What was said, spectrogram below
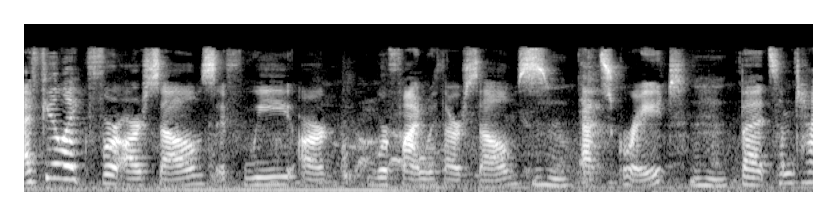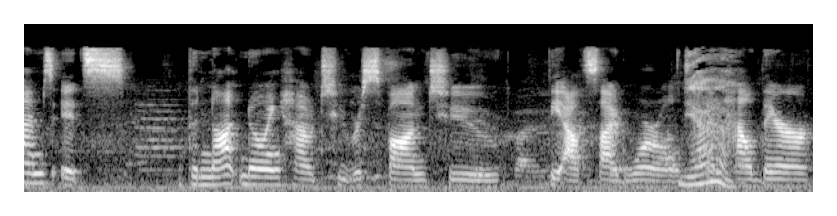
i feel like for ourselves if we are we're fine with ourselves that's great. But sometimes it's the not knowing how to respond to the outside world Yeah. and how they're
